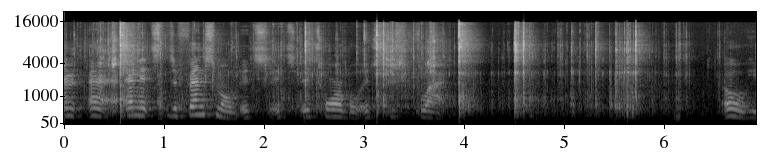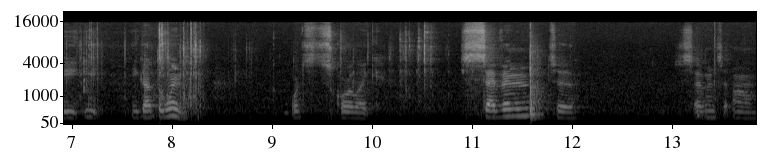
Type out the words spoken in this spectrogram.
And, and it's defense mode. It's it's it's horrible. It's just flat. Oh, he he, he got the win. What's the score like? Seven to seven to um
